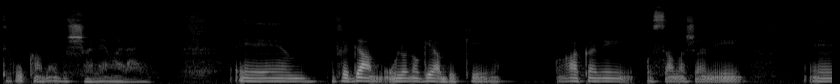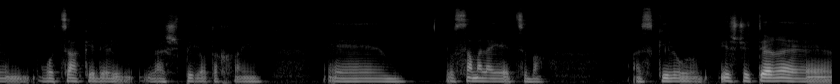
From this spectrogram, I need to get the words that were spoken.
תראו כמה הוא משלם עליי. אמ, וגם, הוא לא נוגע בי כאילו. רק אני עושה מה שאני רוצה כדי להשפיל לו את החיים. לא שם עליי אצבע. אז כאילו, יש יותר אה,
